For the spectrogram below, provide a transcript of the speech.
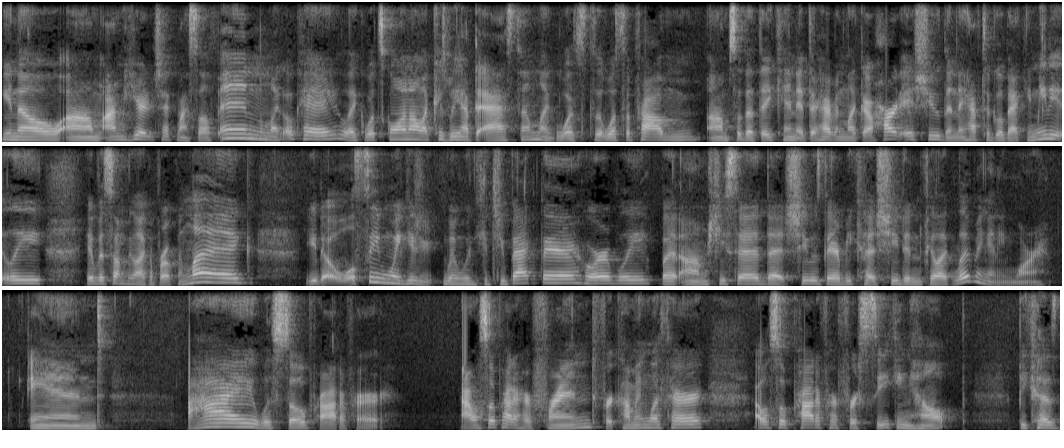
you know, um, I'm here to check myself in. I'm like, okay, like what's going on? Like, cause we have to ask them, like, what's the what's the problem, um, so that they can, if they're having like a heart issue, then they have to go back immediately. If it's something like a broken leg, you know, we'll see when we get you, when we get you back there horribly. But um, she said that she was there because she didn't feel like living anymore, and I was so proud of her. I was so proud of her friend for coming with her. I was so proud of her for seeking help because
